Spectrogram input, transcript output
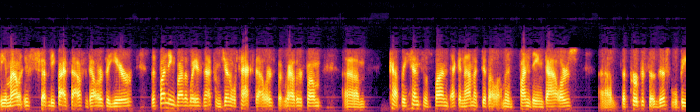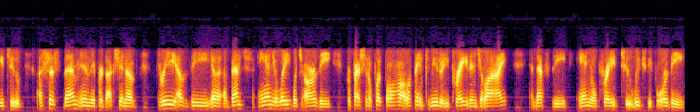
The amount is seventy-five thousand dollars a year. The funding, by the way, is not from general tax dollars, but rather from um, comprehensive fund economic development funding dollars. Uh, the purpose of this will be to assist them in the production of three of the uh, events annually, which are the Professional Football Hall of Fame Community Parade in July, and that's the annual parade two weeks before the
